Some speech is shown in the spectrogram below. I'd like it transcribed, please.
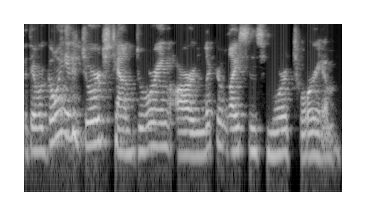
but they were going into Georgetown during our liquor license moratorium.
